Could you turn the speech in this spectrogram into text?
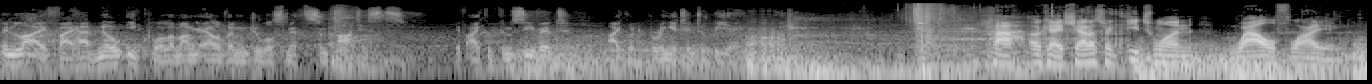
In life, I had no equal among elven jewelsmiths and artists. If I could conceive it, I could bring it into being. Ha, okay, Shadow Strike each one while flying.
